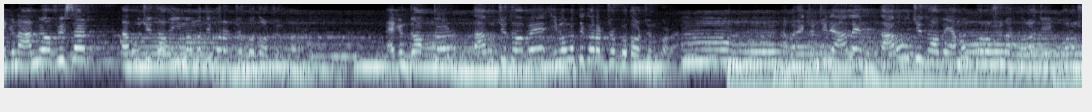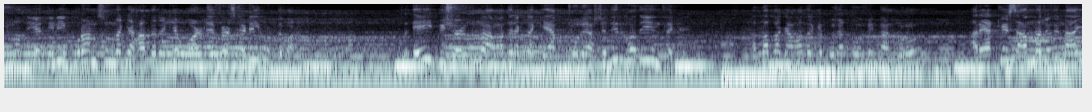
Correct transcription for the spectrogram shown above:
একজন আর্মি অফিসার তার উচিত হবে ইমামতি করার যোগ্যতা অর্জন করা। একজন ডক্টর তার উচিত হবে ইমামতি করার যোগ্যতা অর্জন করা। আবার একজন যিনি আলেম, তারও উচিত হবে এমন পড়াশোনা করা যে পড়াশোনা দিয়ে তিনি কোরআন সুন্নাকে হাতে রেখে ওয়ার্ল্ড অ্যাফেয়ার্সকে করতে পারেন। এই বিষয়গুলো আমাদের একটা গ্যাপ চলে আসছে দীর্ঘদিন থেকে। আল্লাহ পাকে আমাদেরকে বোঝার তৌফিক দান করুন। আর অ্যাটলিস্ট আমরা যদি নাই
